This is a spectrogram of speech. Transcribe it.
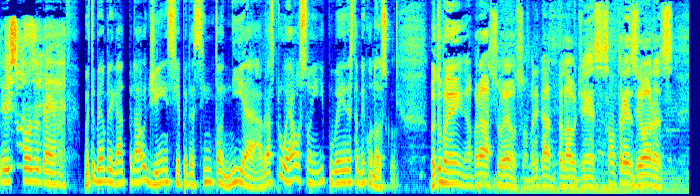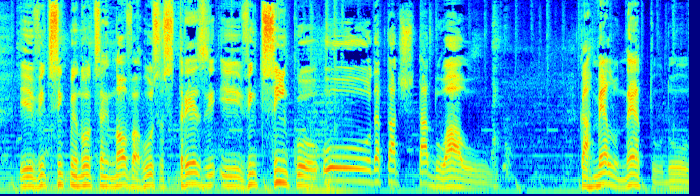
e o esposo dela. Muito bem, obrigado pela audiência, pela sintonia. Abraço para o Elson e Ipueiras também conosco. Muito bem, abraço, Elson. Obrigado pela audiência. São 13 horas e 25 minutos em Nova Russas, 13 e 25. O deputado estadual Carmelo Neto, do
